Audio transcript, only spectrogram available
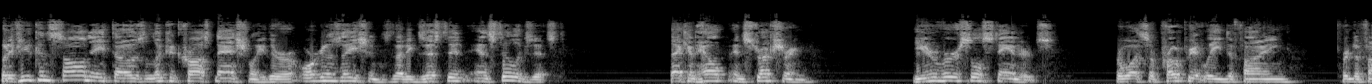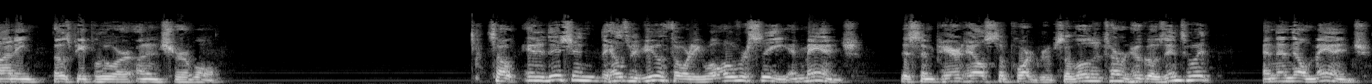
But if you consolidate those and look across nationally, there are organizations that existed and still exist that can help in structuring universal standards for what's appropriately defining for defining those people who are uninsurable. So, in addition, the Health Review Authority will oversee and manage this impaired health support group. So they'll determine who goes into it, and then they'll manage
